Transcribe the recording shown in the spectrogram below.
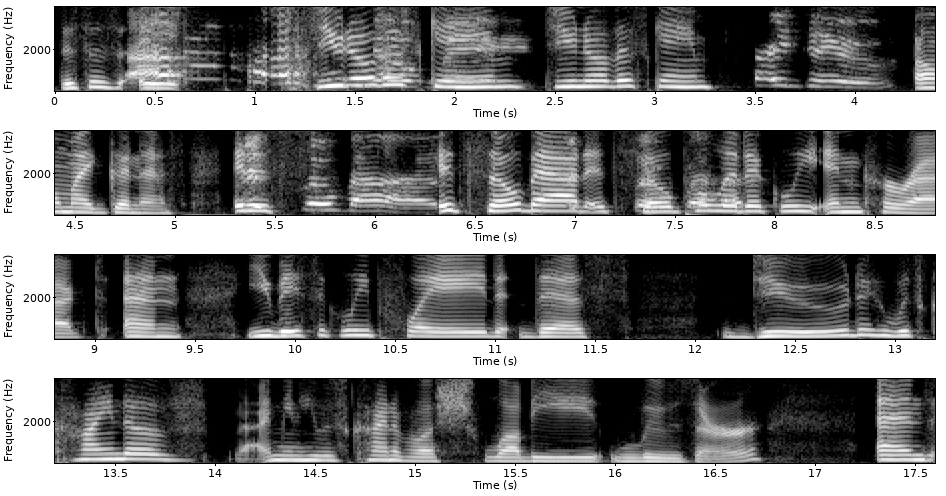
This is a. do you know no this game? Do you know this game? I do. Oh my goodness. It it's is so bad. It's so bad. It's, it's so, so bad. politically incorrect. And you basically played this dude who was kind of, I mean, he was kind of a schlubby loser. And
